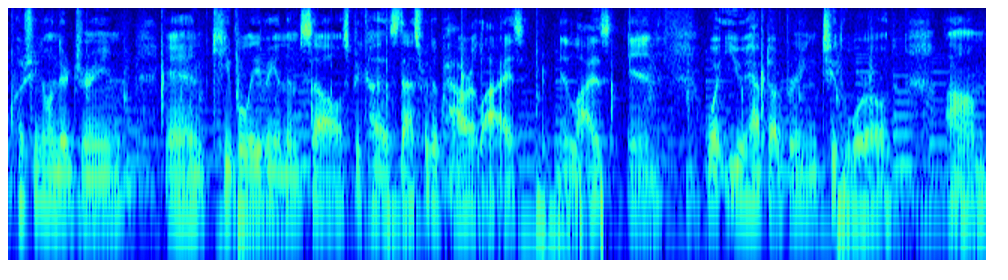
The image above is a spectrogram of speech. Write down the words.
pushing on their dream and keep believing in themselves because that's where the power lies. It lies in what you have to bring to the world. Um,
